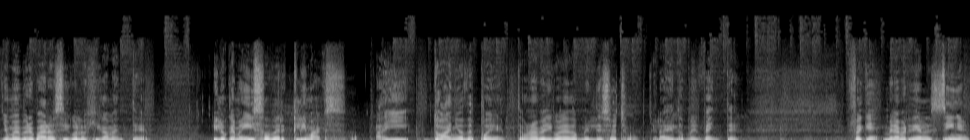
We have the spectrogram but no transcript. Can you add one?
yo me preparo psicológicamente. Y lo que me hizo ver Clímax, ahí dos años después, de una película de 2018, que la del 2020, fue que me la perdí en el cine.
